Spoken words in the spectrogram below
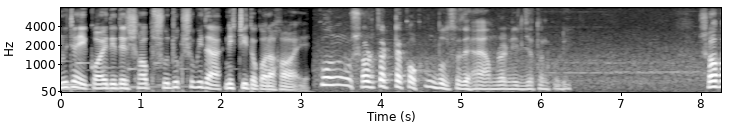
অনুযায়ী কয়েদিদের সব সুযোগ সুবিধা নিশ্চিত করা হয়। কোন সরকারটা কখন বলছে যে হ্যাঁ আমরা নির্যাতন করি সব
